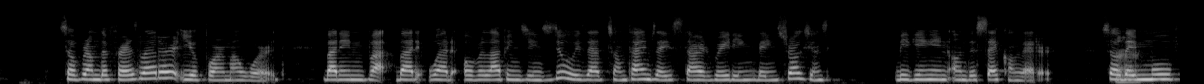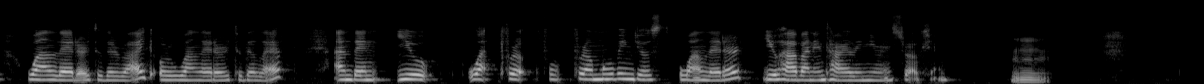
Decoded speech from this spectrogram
So from the first letter, you form a word. But in but what overlapping genes do is that sometimes they start reading the instructions beginning on the second letter. So uh-huh. they move one letter to the right or one letter to the left and then you what for, for, from moving just one letter you have an entirely new instruction mm.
